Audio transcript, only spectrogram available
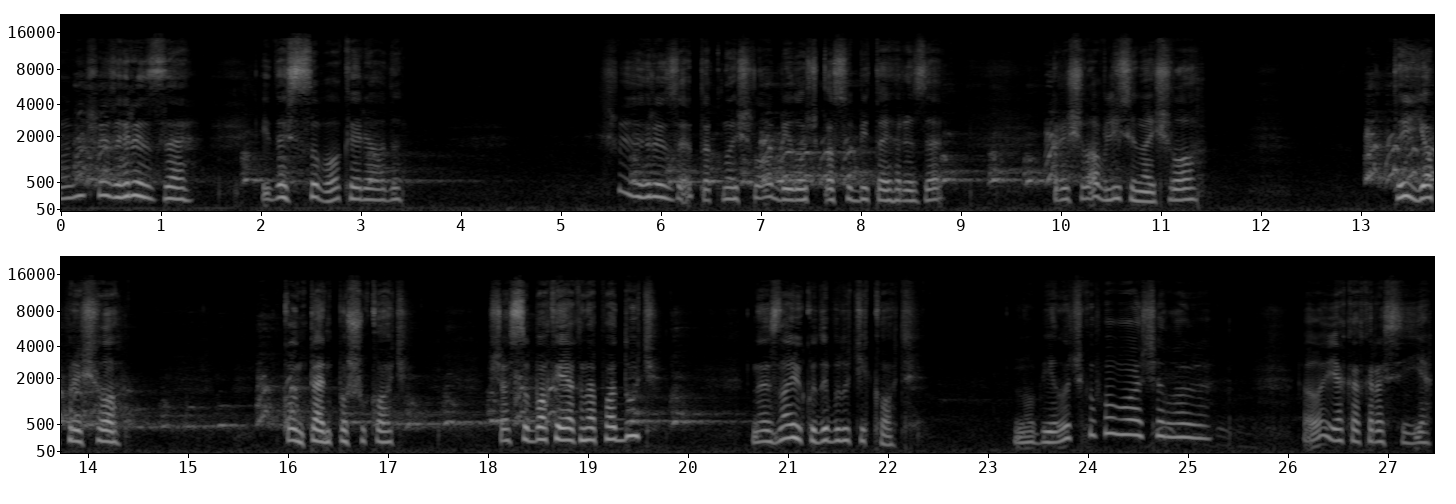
Вона щось гризе. І десь собаки рядом. Щось гризе, так знайшла білочка собі та й гризе. Прийшла в лісі, знайшла. Та я прийшла контент пошукати. Зараз собаки як нападуть, не знаю, куди будуть тікати. Ну, білочку побачила вже. Ой, яка красія.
